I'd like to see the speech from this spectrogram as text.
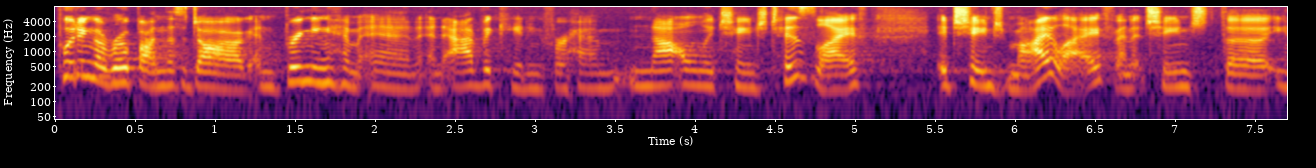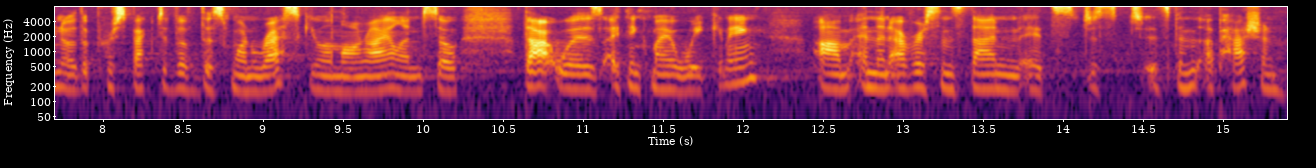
putting a rope on this dog and bringing him in and advocating for him not only changed his life it changed my life and it changed the you know the perspective of this one rescue in Long Island. So that was I think my awakening, um, and then ever since then it's just it's been a passion.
